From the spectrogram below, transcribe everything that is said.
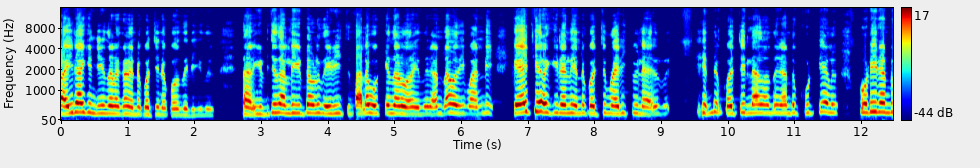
വൈരാഗ്യം ചെയ്യുന്ന കണക്കാണ് എന്റെ കൊച്ചിനെ കൊന്നിരിക്കുന്നത് ഇടിച്ച് തള്ളിയിട്ട് അവൾ തെളിയിച്ച് തല പൊക്കിയെന്നാണ് പറയുന്നത്. രണ്ടാമത് ഈ വണ്ടി കയറ്റി ഇറക്കിയില്ലെങ്കിൽ എന്റെ കൊച്ചു മരിക്കൂലായിരുന്നു. എന്റെ കൊച്ചില്ലാതെ വന്ന രണ്ട് കുട്ടികൾ പൊടി രണ്ട്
